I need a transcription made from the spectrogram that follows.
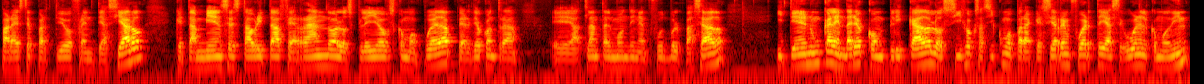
para este partido frente a Seattle, que también se está ahorita aferrando a los playoffs como pueda. Perdió contra eh, Atlanta el Monday Night Football pasado. Y tienen un calendario complicado los Seahawks, así como para que cierren fuerte y aseguren el comodín.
